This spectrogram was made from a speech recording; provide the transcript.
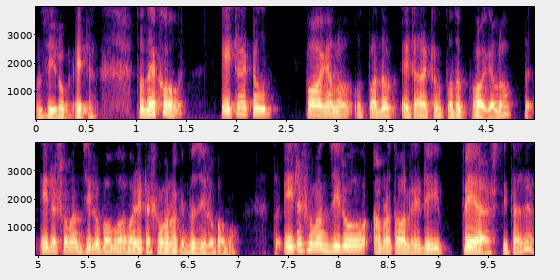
zero এটা। তো দেখো, এটা একটা পাওয়া গেল, উৎপাদক, এটা একটা উৎপাদক পাওয়া গেল। তো এটা সমান জিরো পাবো, আবার এটা সমানও কিন্তু জিরো পাবো। তো এটা সমান জিরো আমরা তো অলরেডি পেয়ে আসছি, তাই না?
